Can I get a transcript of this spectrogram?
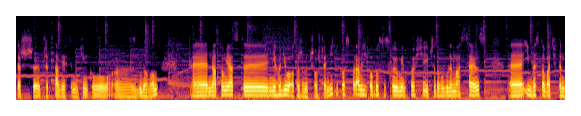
też przedstawię w tym odcinku z budową. E, Natomiast e, nie chodziło o to, żeby przeoszczędzić, tylko sprawdzić po prostu swoje umiejętności i czy to w ogóle ma sens e, inwestować w, ten,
